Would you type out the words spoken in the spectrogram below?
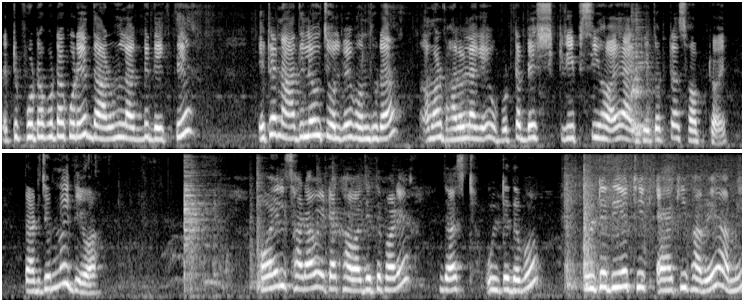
একটু ফোটা ফোটা করে দারুণ লাগবে দেখতে। এটা না দিলেও চলবে বন্ধুরা, আমার ভালো লাগে। উপরটা বেশ ক্রিপসি হয় আর ভেতরটা সফট হয়, তার জন্যই দেওয়া। অয়েল ছাড়াও এটা খাওয়া যেতে পারে জাস্ট উল্টে দেব। উল্টে দিয়ে ঠিক একইভাবে আমি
